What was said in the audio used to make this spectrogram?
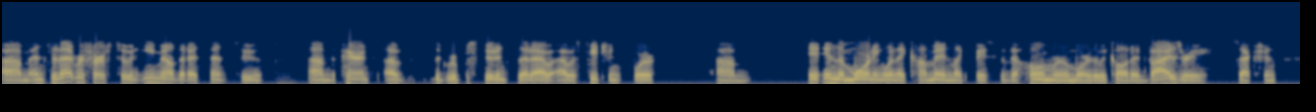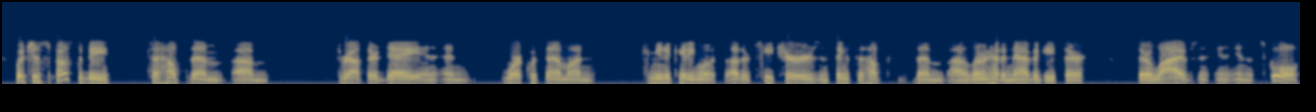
Um, and so that refers to an email that I sent to um, the parents of the group of students that I, I was teaching for um, in, in, the morning when they come in, like basically the homeroom or that we call it advisory section. which is supposed to be to help them um, throughout their day and, and work with them on communicating with other teachers and things to help them uh, learn how to navigate their their lives in, in the school.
